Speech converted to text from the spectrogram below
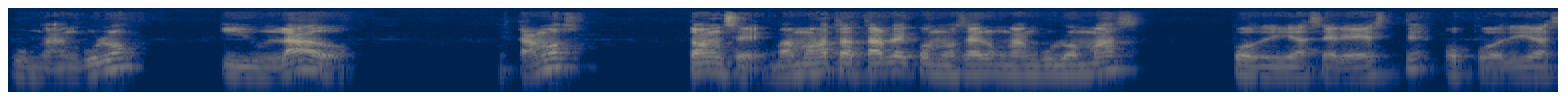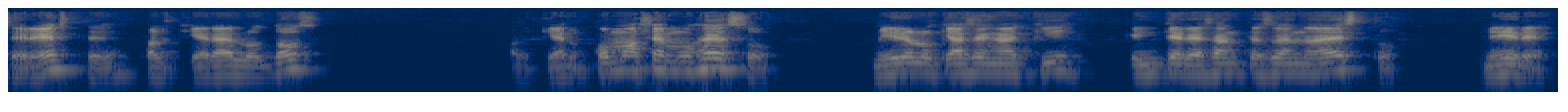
un ángulo y un lado. ¿Estamos? Entonces, vamos a tratar de conocer un ángulo más. Podría ser este o podría ser este, cualquiera de los dos. ¿Cómo hacemos eso? Mire lo que hacen aquí. Qué interesante suena esto. Mire,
